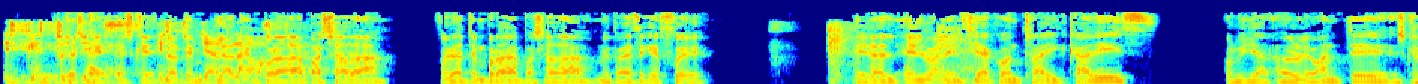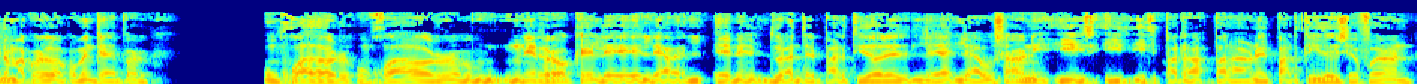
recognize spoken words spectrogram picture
es que esto Es ya que, es, es que la, tem- ya la la temporada hostia. pasada, fue la temporada pasada, me parece que fue. Era el, el Valencia contra el Cádiz, o el, Villar- o el Levante, es que no me acuerdo, lo comenté por un jugador, un jugador negro que le, le- en el- durante el partido le, abusaron y, y- y- y para- pararon el partido y se fueron.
